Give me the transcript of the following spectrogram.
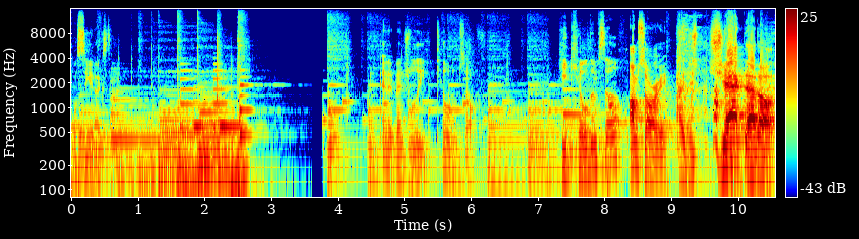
We'll see you next time. and eventually killed himself. He killed himself? I'm sorry, I just jacked that up.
